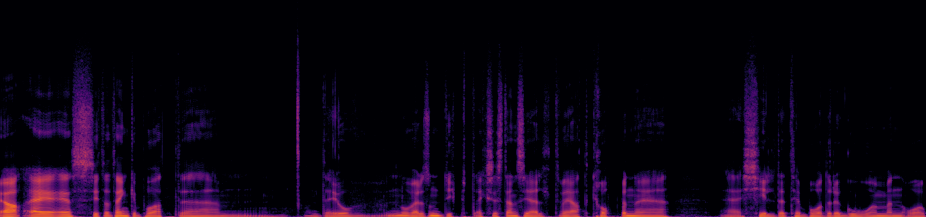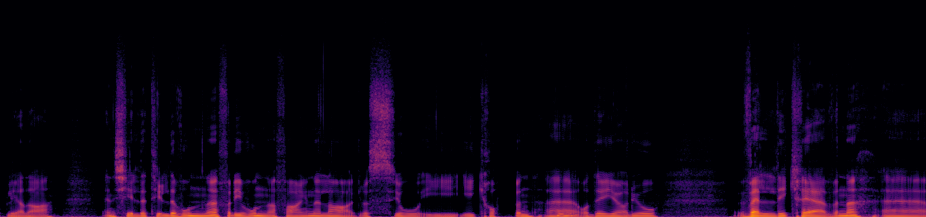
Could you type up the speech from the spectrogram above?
Ja, jeg, jeg sitter og tenker på at um, det er jo noe veldig sånn dypt eksistensielt ved at kroppen er er kilde til både det gode, men òg blir da en kilde til det vonde. For de vonde erfaringene lagres jo i, i kroppen, eh, Mm. og det gjør det jo veldig krevende eh,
